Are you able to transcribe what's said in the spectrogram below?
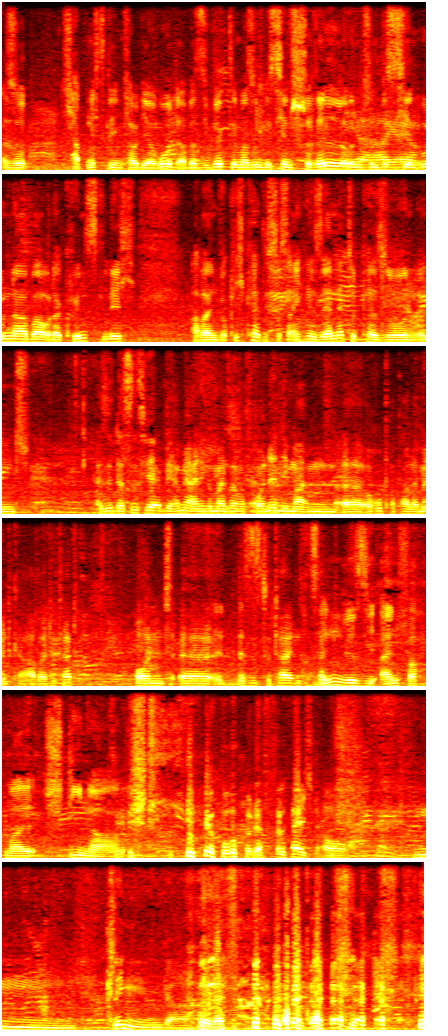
also ich habe nichts gegen Claudia Roth, aber sie wirkte immer so ein bisschen schrill und ja, so ein bisschen ja. unnahbar oder künstlich. Aber in Wirklichkeit ist das eigentlich eine sehr nette Person und also das ist ja, wir haben ja eine gemeinsame Freundin, die mal im äh, Europaparlament gearbeitet hat. Und äh, das ist total interessant. Nennen wir sie einfach mal Stina. oder vielleicht auch hm, Klinga oder so.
